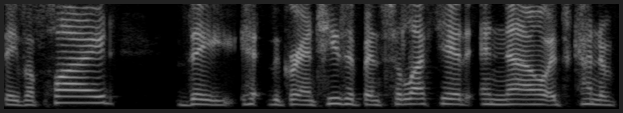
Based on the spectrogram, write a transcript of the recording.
They've applied. They the grantees have been selected, and now it's kind of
